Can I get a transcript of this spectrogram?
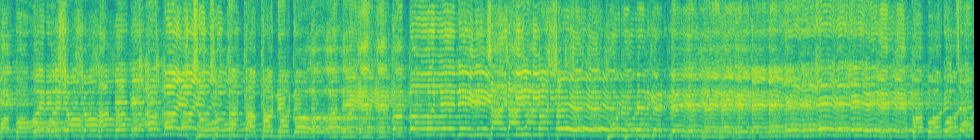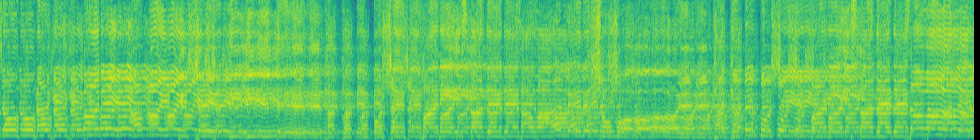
কবর সহাবের আমায় ঝুমা থাকবে বসে ফারিস্তাদের সওয়ালের সময়। থাকবে বসে ফারিস্তাদের সওয়ালের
